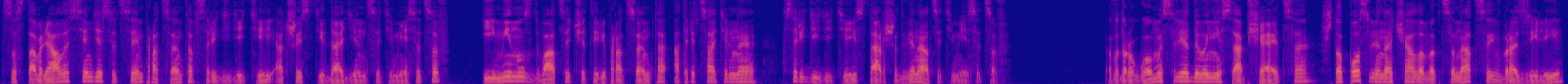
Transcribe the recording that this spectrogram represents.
составляла 77% среди детей от 6 до 11 месяцев и минус 24% отрицательная среди детей старше 12 месяцев. В другом исследовании сообщается, что после начала вакцинации в Бразилии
